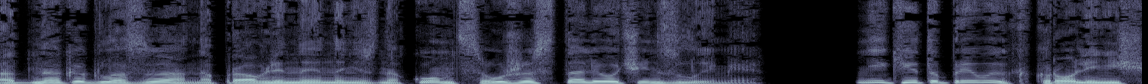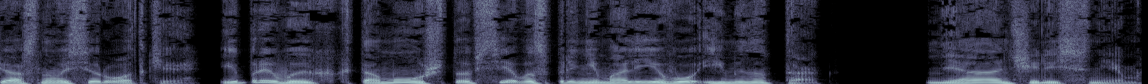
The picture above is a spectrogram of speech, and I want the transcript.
однако глаза, направленные на незнакомца, уже стали очень злыми. Никита привык к роли несчастного сиротки и привык к тому, что все воспринимали его именно так. Нянчились с ним,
